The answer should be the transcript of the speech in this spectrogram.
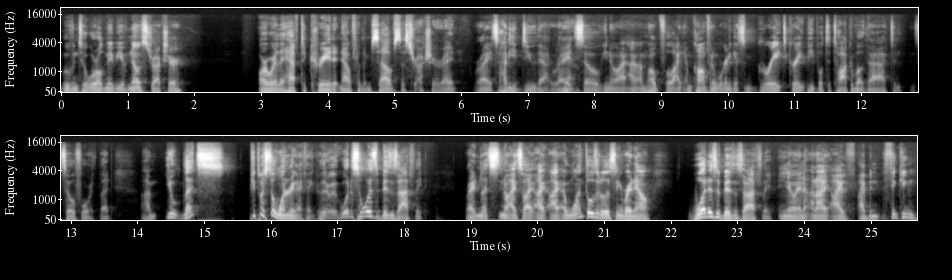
move into a world maybe of no structure, Or where they have to create it now for themselves, the structure, right? right? So how do you do that, right? Yeah. So you know, I, I'm hopeful, I, I'm confident we're going to get some great, great people to talk about that and, and so forth. But um, you know, let's. People are still wondering. I think, like, what, so what is a business athlete, right? And let's, you know, I so I I, I want those that are listening right now. What is a business athlete? You know, and, and I I've I've been thinking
